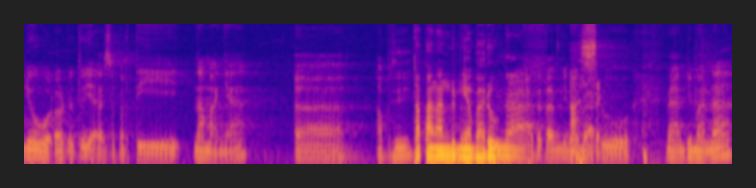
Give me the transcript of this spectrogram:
New World Order itu ya seperti namanya eh apa sih? Tatanan dunia baru. Nah, tatanan dunia Asik. baru. Nah, di mana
